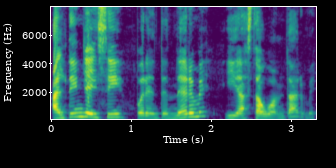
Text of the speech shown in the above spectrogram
Al Team JC por entenderme y hasta aguantarme.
